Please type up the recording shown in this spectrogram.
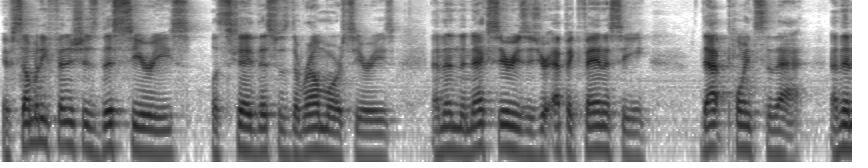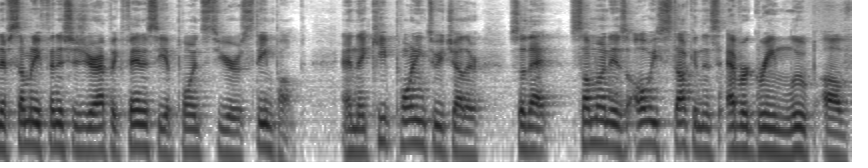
if somebody finishes this series, let's say this was the Realm War series, and then the next series is your Epic Fantasy, that points to that. And then if somebody finishes your Epic Fantasy, it points to your Steampunk. And they keep pointing to each other so that someone is always stuck in this evergreen loop of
